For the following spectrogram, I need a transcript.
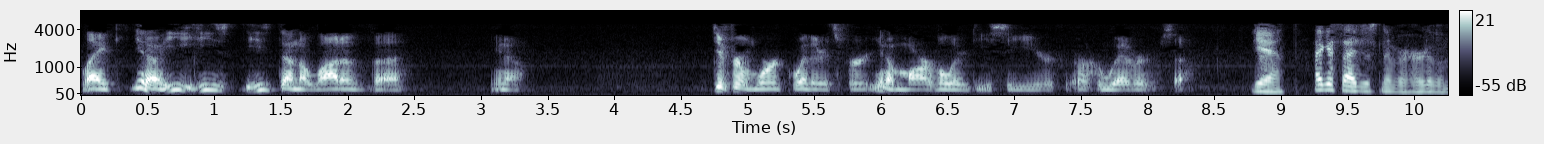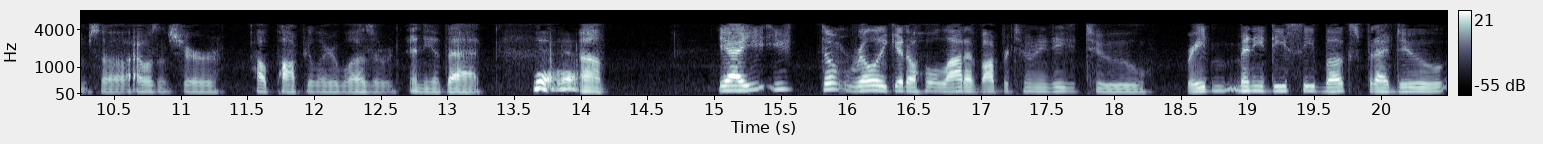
like you know, he he's he's done a lot of uh, you know different work, whether it's for you know Marvel or DC or or whoever. So Yeah, I guess I just never heard of him, so I wasn't sure how popular he was or any of that. yeah, yeah. Um, yeah, you, you don't really get a whole lot of opportunity to read many DC books, but I do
